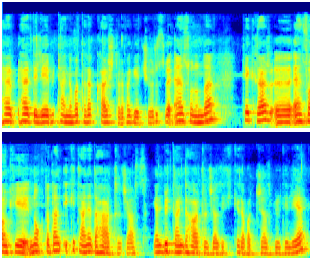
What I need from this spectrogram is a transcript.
her, her deliğe bir tane batarak karşı tarafa geçiyoruz ve en sonunda tekrar e, en sonki noktadan iki tane daha artıracağız. Yani bir tane daha artıracağız. iki kere batacağız bir deliğe.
